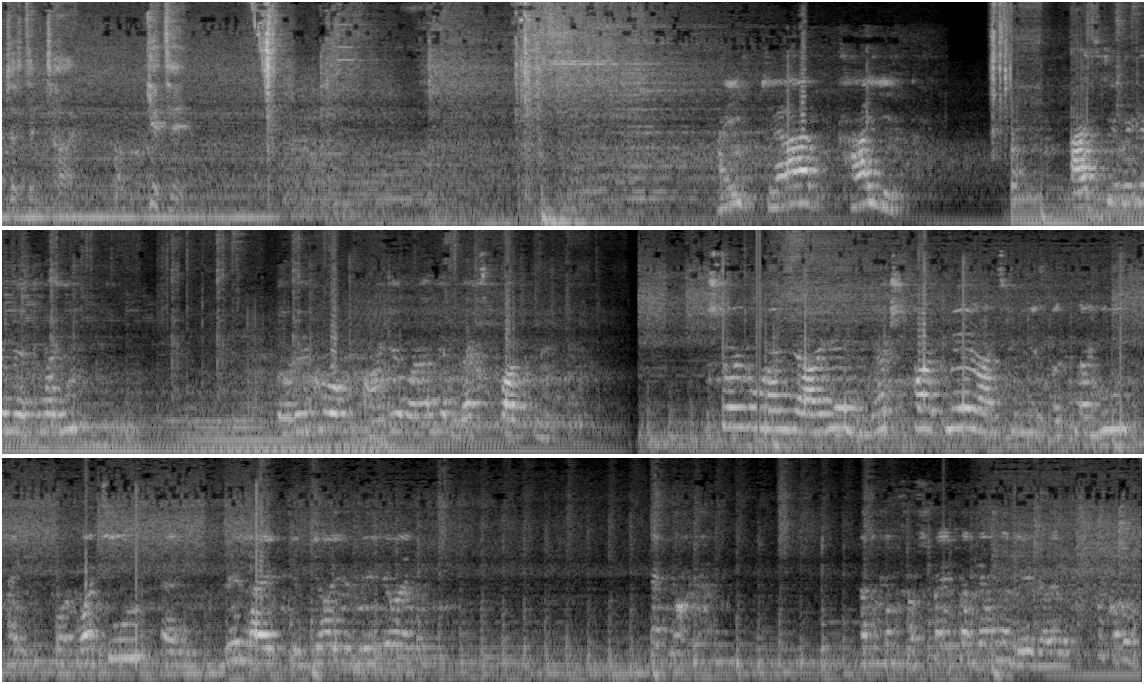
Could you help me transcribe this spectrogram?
arrived just in time. Get in. भाई क्या था ये आज की वीडियो में इतना ही स्टोरी को आगे बढ़ाएंगे नेक्स्ट पार्ट में स्टोरी को बढ़ाएंगे आगे नेक्स्ट पार्ट में आज के लिए इतना ही थैंक यू फॉर वॉचिंग एंड वी लाइक एंजॉय योर वीडियो एंड सब्सक्राइब कर देंगे ये करो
